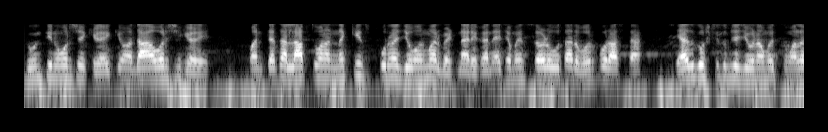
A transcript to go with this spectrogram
दोन तीन वर्ष खेळे किंवा दहा वर्ष खेळे पण त्याचा लाभ तुम्हाला नक्कीच पूर्ण जीवनभर भेटणार आहे. कारण याच्यामध्ये चढ उतार भरपूर असतात. याच गोष्टी तुमच्या जीवनामध्ये तुम्हाला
